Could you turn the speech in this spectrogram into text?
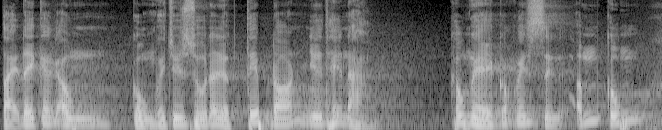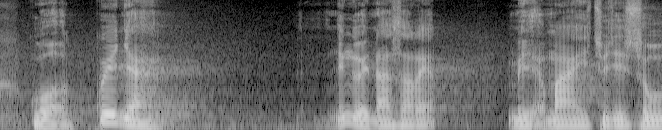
Tại đây các ông cùng với Chúa Giêsu đã được tiếp đón như thế nào? Không hề có cái sự ấm cúng của quê nhà. Những người Nazareth mỉa mai Chúa Giêsu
